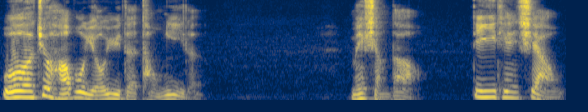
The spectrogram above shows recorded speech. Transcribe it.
我就毫不犹豫地同意了。没想到第一天下午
